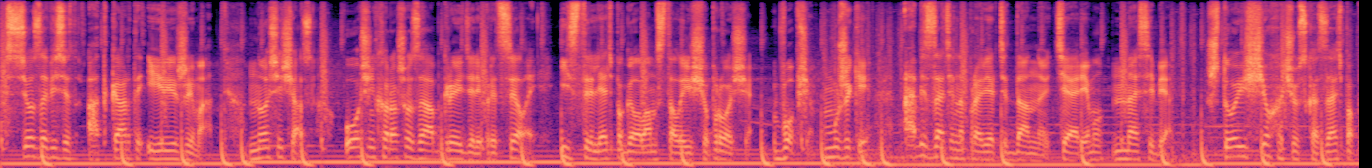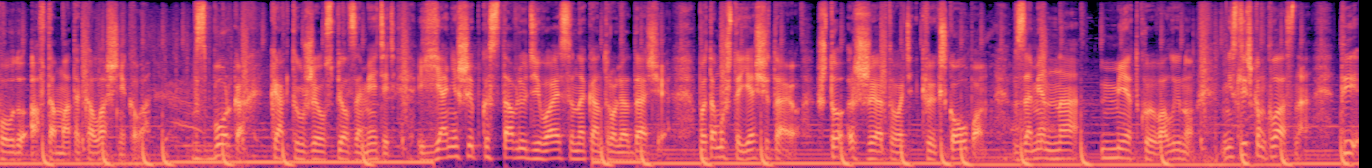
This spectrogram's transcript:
Все зависит от карты и режима. Но сейчас очень хорошо заапгрейдили прицелы, и стрелять по головам стало еще проще. В общем, мужики, обязательно проверьте данную теорему на себе. Что еще хочу сказать по поводу автомата Калашникова. В сборках, как ты уже успел заметить, я не шибко ставлю девайсы на контроль отдачи, потому что я считаю, что жертвовать квикскоупом взамен на меткую волыну не слишком классно. Ты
